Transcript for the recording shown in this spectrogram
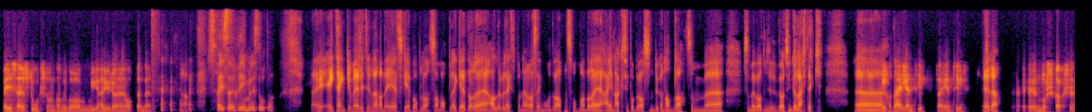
Space er jo stort, så den kan jo gå mye høyere opp enn det. ja. Space er rimelig stort, ja. jeg, jeg tenker vi er litt i den ESG-bobla, samme opplegget. Der er, alle vil eksponere seg mot verdensrommet. Der er én aksje på børsen du kan handle, som, eh, som er Virgin Galactic. Uh, det er én til. Det er en til. Er det? Norsk aksje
